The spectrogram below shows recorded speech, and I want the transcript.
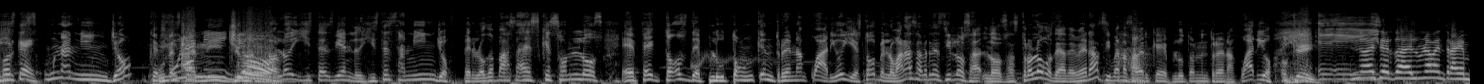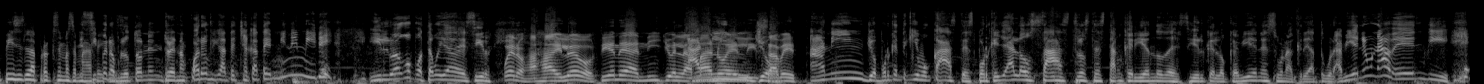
¿Por qué? un anillo. Que Un anillo. No lo dijiste bien, lo dijiste anillo. Pero lo que pasa es que son los efectos de Plutón que entró en Acuario. Y esto me lo van a saber decir los, los astrólogos de a de veras. Y van a Ajá. saber que Plutón entró en Acuario. Ok. Eh, No es cierto, la luna va a entrar en Pisces la próxima semana. Sí, pero. Plutón entró en Acuario, fíjate, chécate, mire, mire. Y luego, pues te voy a decir. Bueno, ajá, y luego, tiene anillo en la mano Elizabeth. Anillo, ¿por qué te equivocaste? Porque ya los astros te están queriendo decir que lo que viene es una criatura. Viene una Bendy. Ellos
